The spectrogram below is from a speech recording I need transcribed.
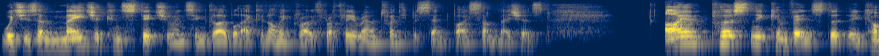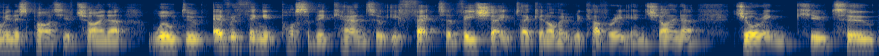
which is a major constituent in global economic growth, roughly around 20% by some measures. I am personally convinced that the Communist Party of China will do everything it possibly can to effect a V shaped economic recovery in China during Q2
